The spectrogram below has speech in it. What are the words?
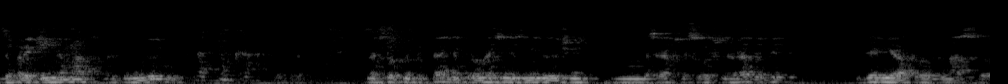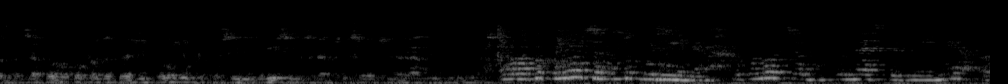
Заперечень немає. Рекомендуємо. Так, так. Добре. Наступне питання про внесення змін до рішення Басарабської селищної ради від 9.11.2020 року про затвердження положення про постійні комісії Басарабської селищної ради. Е, Пропонуються наступні зміни. Пропонується внести зміни е,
